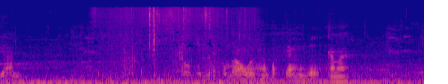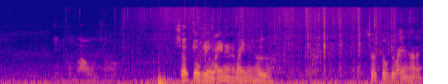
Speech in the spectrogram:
dện. Ồ, dính chắc cũng Lâu lâu rồi. bắt rắn không được. cầm á Dính cũng lâu rồi sao? Sớt chuột vô bẫy này bẫy này hư rồi. Sớt chuột vô bẫy này hết đây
